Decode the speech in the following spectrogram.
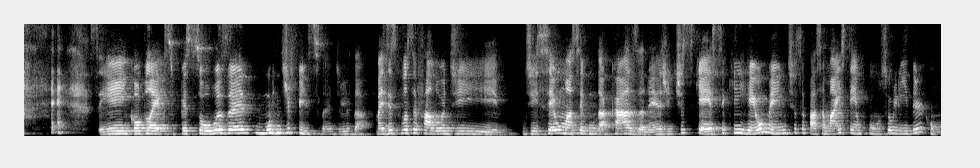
Sim, complexo. Pessoas é muito difícil né, de lidar. Mas isso que você falou de, de ser uma segunda casa, né? A gente esquece que realmente você passa mais tempo com o seu líder, com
